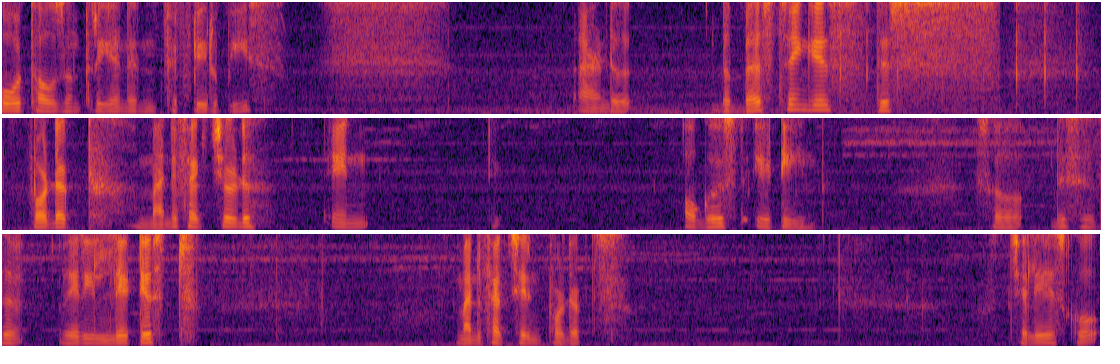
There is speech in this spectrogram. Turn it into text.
4350 rupees. And uh, the best thing is this product manufactured in august 18 so this is the very latest manufacturing products चलिए इसको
